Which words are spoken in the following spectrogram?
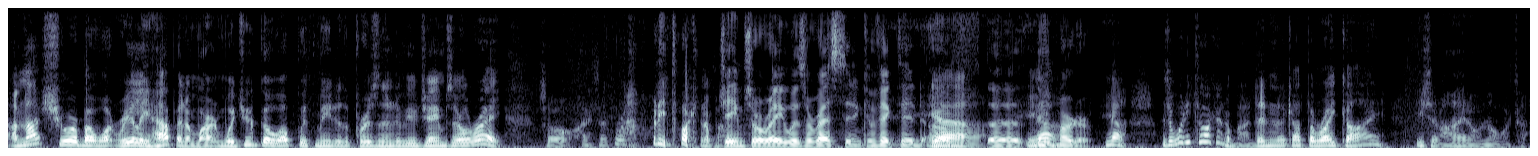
I'm not sure about what really happened to Martin. Would you go up with me to the prison and interview James Earl Ray? So I said, what are you talking about? James Earl Ray was arrested and convicted Yeah, of the, yeah. the murder. Yeah. I said, what are you talking about? Didn't they got the right guy? He said, I don't know what's going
